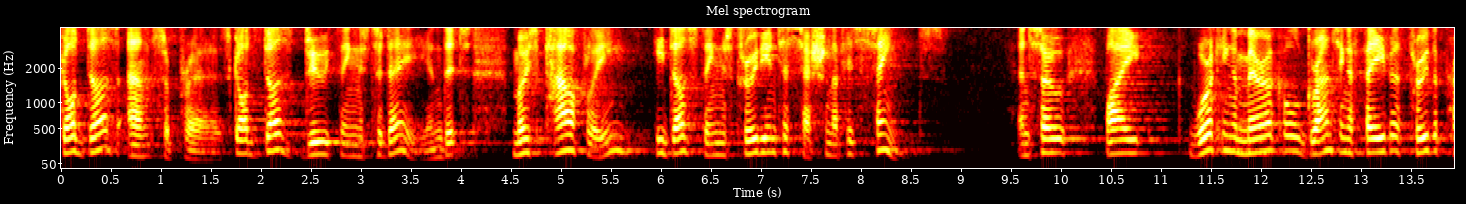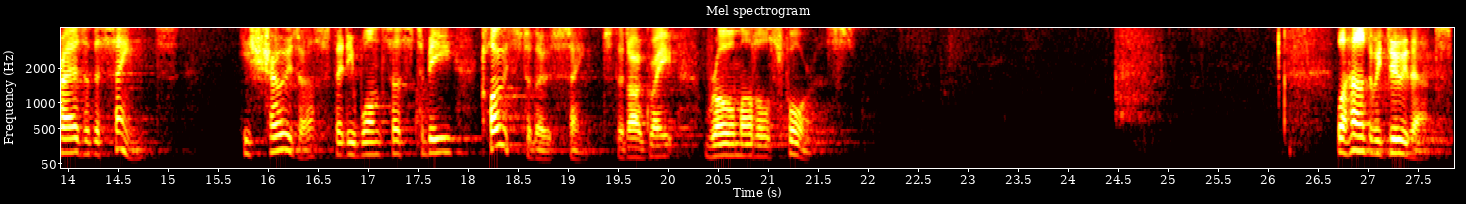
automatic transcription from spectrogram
God does answer prayers, God does do things today, and that most powerfully, he does things through the intercession of his saints. And so, by working a miracle, granting a favor through the prayers of the saints, he shows us that he wants us to be close to those saints that are great role models for us. Well, how do we do that?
